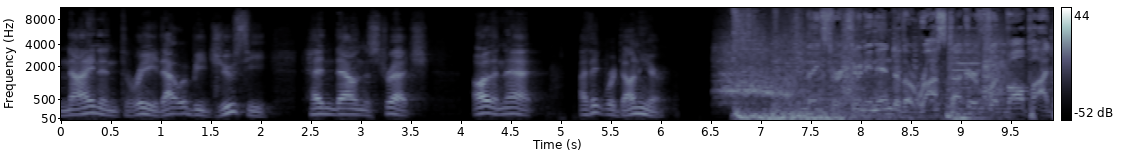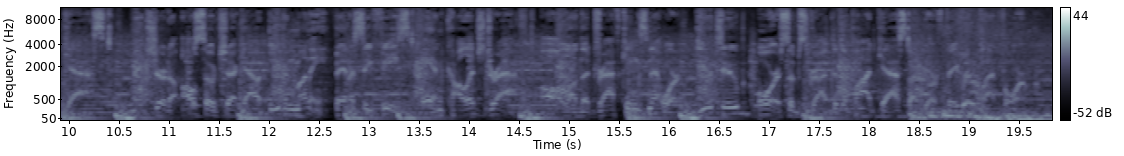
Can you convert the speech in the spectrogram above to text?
9 and 3. That would be juicy heading down the stretch. Other than that, I think we're done here. Thanks for tuning in to the Ross Tucker Football Podcast. Make sure to also check out Even Money, Fantasy Feast, and College Draft, all on the DraftKings Network, YouTube, or subscribe to the podcast on your favorite platform.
